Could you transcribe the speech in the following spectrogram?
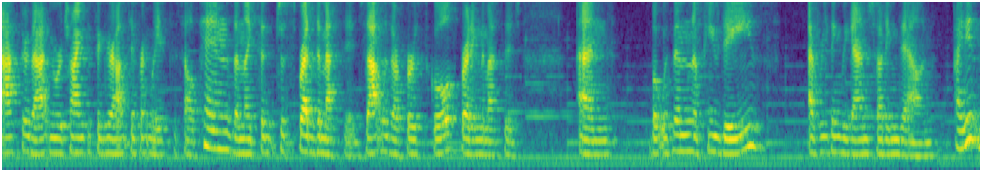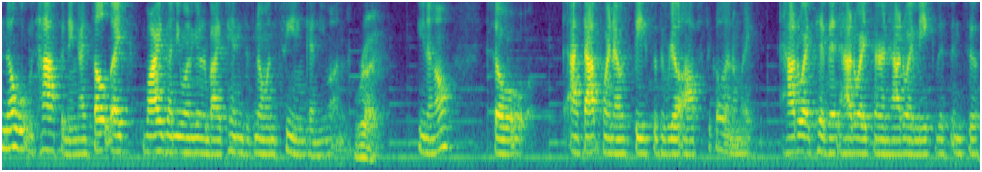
After that, we were trying to figure out different ways to sell pins and like to just spread the message. That was our first goal, spreading the message. And but within a few days, everything began shutting down. I didn't know what was happening. I felt like, why is anyone going to buy pins if no one's seeing anyone? Right. You know? So at that point, I was faced with a real obstacle, and I'm like, how do I pivot? How do I turn? How do I make this into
